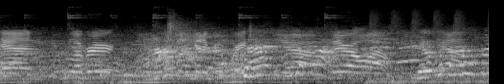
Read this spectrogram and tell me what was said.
and whoever doesn't get a group right, yeah, they're all out. Yeah.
